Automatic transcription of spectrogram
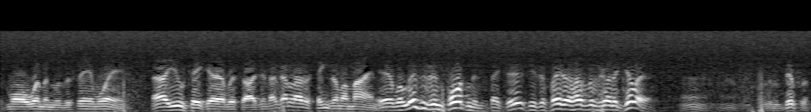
if more women were the same way. Now, you take care of her, Sergeant. I've got a lot of things on my mind. Yeah, well, this is important, Inspector. She's afraid her husband's going to kill her. Ah, well, that's a little different.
